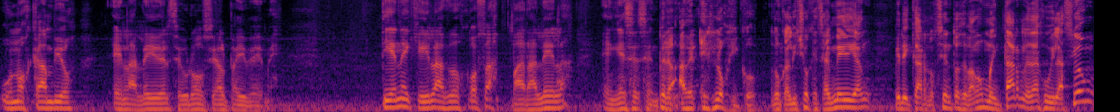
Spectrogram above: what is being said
unos cambios en la ley del Seguro Social para IBM. Tiene que ir las dos cosas paralelas en ese sentido. Pero, a ver, es lógico, don Calicho, que se me digan, mire, Carlos, entonces vamos a aumentar la edad de jubilación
